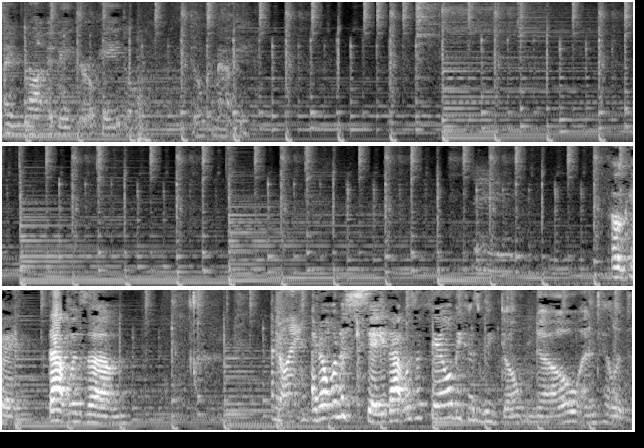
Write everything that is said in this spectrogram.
I'm not a baker, okay? Don't Okay, that was um annoying. I don't want to say that was a fail because we don't know until it's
